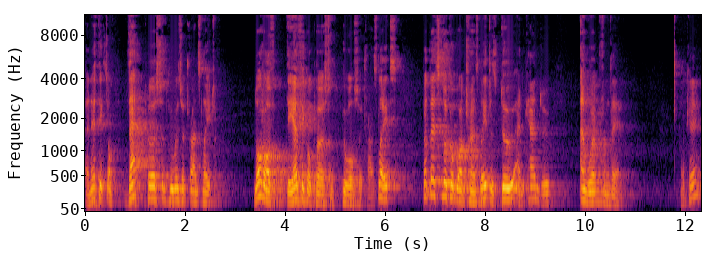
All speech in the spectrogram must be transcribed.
an ethics of that person who is a translator, not of the ethical person who also translates, but let's look at what translators do and can do and work from there. Okay?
